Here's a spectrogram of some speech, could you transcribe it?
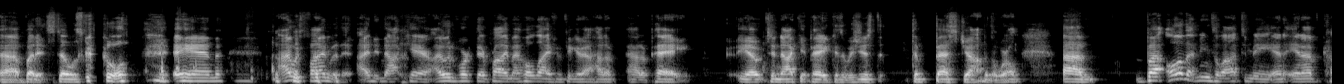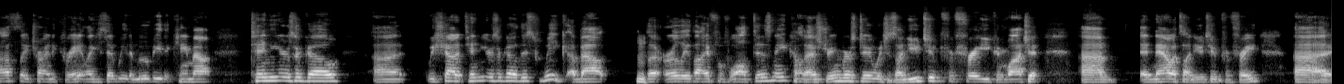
uh, but it still was cool. And I was fine with it. I did not care. I would work there probably my whole life and figured out how to how to pay, you know, to not get paid because it was just the best job in the world. Um, but all of that means a lot to me, and and I'm constantly trying to create. Like you said, we had a movie that came out ten years ago. Uh, we shot it ten years ago this week about Hmm. the early life of Walt Disney, called As Dreamers Do, which is on YouTube for free. You can watch it, um, and now it's on YouTube for free. Uh,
